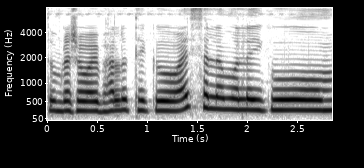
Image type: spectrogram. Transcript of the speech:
তোমরা সবাই ভালো থেকো। আসসালামু আলাইকুম।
